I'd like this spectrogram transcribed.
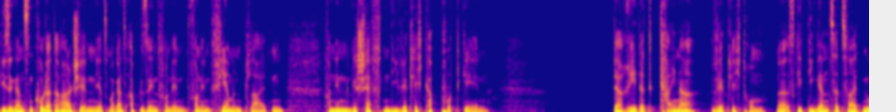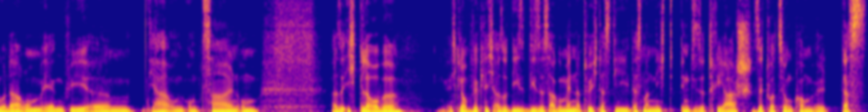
Diese ganzen Kollateralschäden, jetzt mal ganz abgesehen von den, von den Firmenpleiten, von den Geschäften, die wirklich kaputt gehen, da redet keiner wirklich drum. Ne? Es geht die ganze Zeit nur darum, irgendwie, ähm, ja, um, um Zahlen, um, also ich glaube, ich glaube wirklich, also die, dieses Argument natürlich, dass die, dass man nicht in diese Triage-Situation kommen will, das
